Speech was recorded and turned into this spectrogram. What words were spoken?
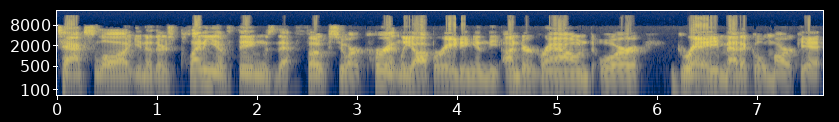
tax law. You know, there's plenty of things that folks who are currently operating in the underground or gray medical market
